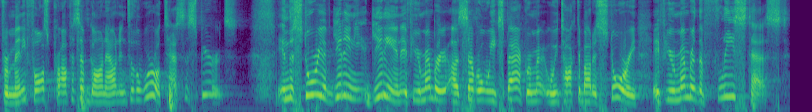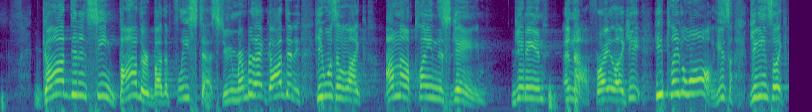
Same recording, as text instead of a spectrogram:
For many false prophets have gone out into the world. Test the spirits. In the story of Gideon, Gideon if you remember uh, several weeks back, we talked about his story. If you remember the fleece test, God didn't seem bothered by the fleece test. Do you remember that? God didn't, he wasn't like, I'm not playing this game. Gideon, enough, right? Like he, he played along. He's, Gideon's like,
